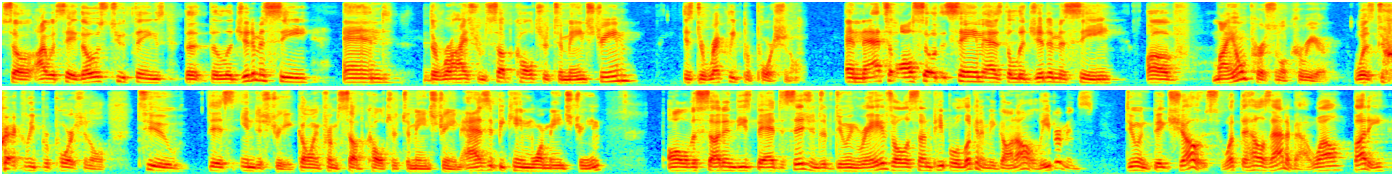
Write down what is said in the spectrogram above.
So I would say those two things, the, the legitimacy and the rise from subculture to mainstream is directly proportional. And that's also the same as the legitimacy of my own personal career was directly proportional to this industry going from subculture to mainstream. As it became more mainstream, all of a sudden these bad decisions of doing raves, all of a sudden people were looking at me going, "Oh, Lieberman's doing big shows. What the hell is that about? Well, buddy,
